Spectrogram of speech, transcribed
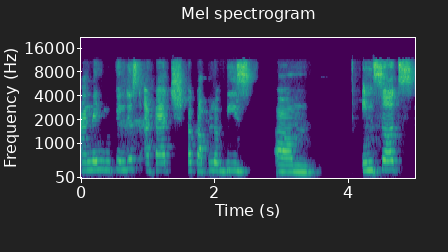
and then you can just attach a couple of these um, inserts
